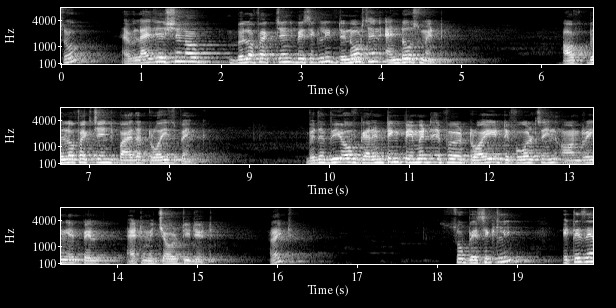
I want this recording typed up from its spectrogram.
so avalization of bill of exchange basically denotes an endorsement of bill of exchange by the drawee's bank with a view of guaranteeing payment if a drawee defaults in honoring a bill at maturity date right? So basically it is a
